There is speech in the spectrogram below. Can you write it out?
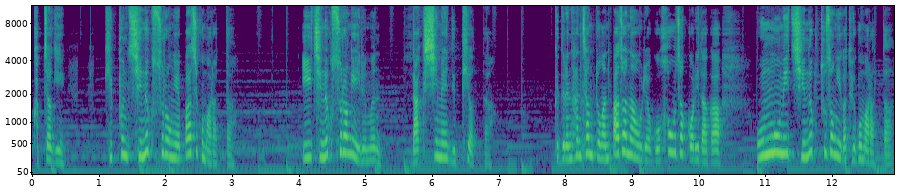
갑자기 깊은 진흙 수렁에 빠지고 말았다. 이 진흙 수렁의 이름은 낙심의 늪이었다. 그들은 한참 동안 빠져나오려고 허우적거리다가 온몸이 진흙투성이가 되고 말았다.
